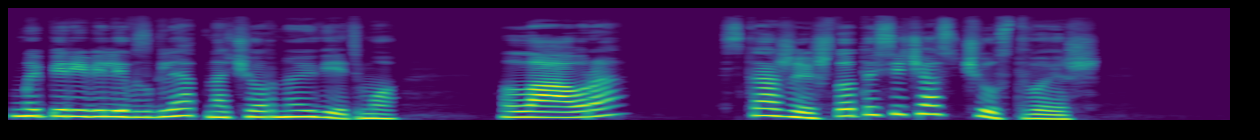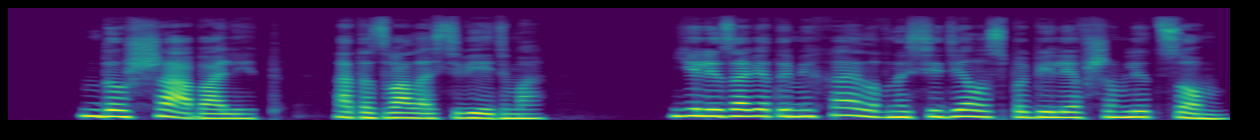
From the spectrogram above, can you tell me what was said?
Мы перевели взгляд на черную ведьму. «Лаура, скажи, что ты сейчас чувствуешь?» «Душа болит», — отозвалась ведьма. Елизавета Михайловна сидела с побелевшим лицом.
